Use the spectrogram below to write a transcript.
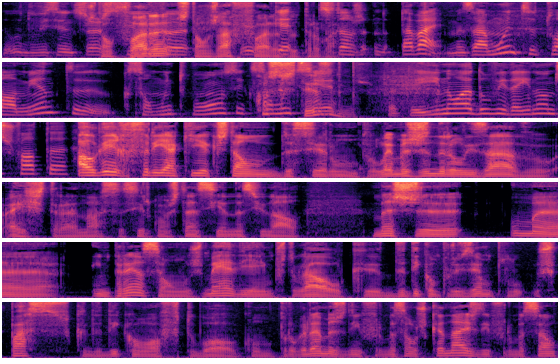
do Vicente Jorge Estão fora- Silva, estão já eh, fora que- do trabalho. estão- Está bem, mas há muitos atualmente que são muito bons e que Com são muito certeza. sérios. Portanto, aí não há dúvida, aí não nos falta... Alguém referia aqui a questão de ser um problema generalizado extra à nossa circunstância nacional, mas eh, uma imprensa, uns média em Portugal que dedicam, por exemplo, o espaço que dedicam ao futebol, como programas de informação, os canais de informação,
